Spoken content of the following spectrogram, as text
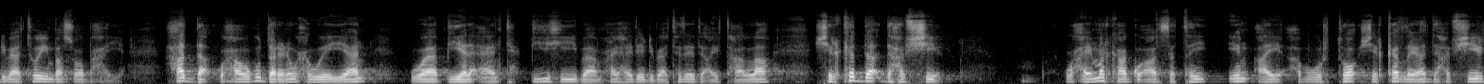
dhibaatooyin baa soo baxaya. Hadda waxa ugu daran waxa weeyaan waa biyo la'aanta. Biyihiibaa maxay ahayde dhibaatadeeda ay taallaa. Shirkadda dahabshiil waxay markaa go'aansatay in ay abuurto shirkad la yidhahdo dahabshiil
